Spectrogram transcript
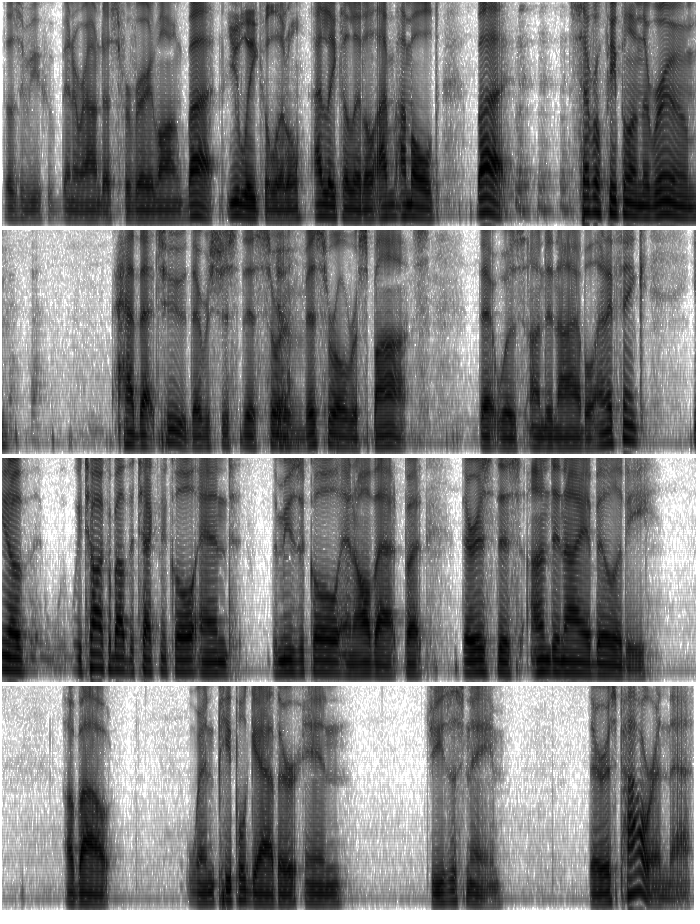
those of you who've been around us for very long, but You leak a little. I leak a little. I'm, I'm old. But several people in the room had that too. There was just this sort of visceral response that was undeniable. And I think, you know, we talk about the technical and the musical and all that, but there is this undeniability about when people gather in Jesus' name, there is power in that.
